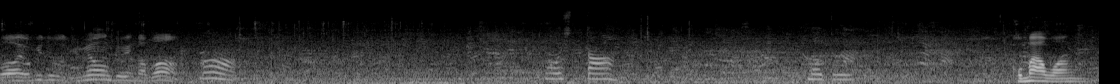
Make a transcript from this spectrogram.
와, 여기도 유명한 교회인가 봐. 어. 멋있다. 너도. 고마워.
